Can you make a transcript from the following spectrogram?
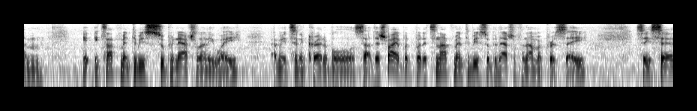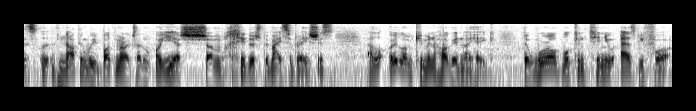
Um, it, it's not meant to be supernatural in any way. I mean, it's an incredible sadishmai, but but it's not meant to be a supernatural phenomenon per se. So he says nothing will be bought or yesham chidush b'maisa breishis, el olam kimin noiheg. The world will continue as before,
